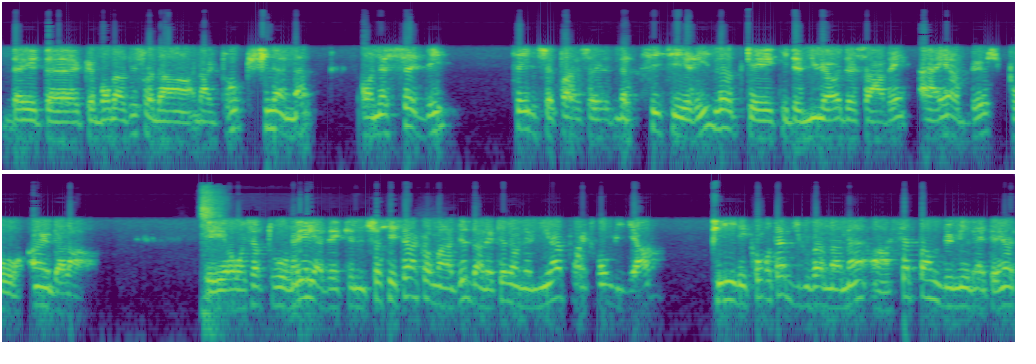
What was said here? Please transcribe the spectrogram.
d'être euh, que Bombardier soit dans, dans le trou. Puis finalement, on a cédé ce, notre C-Série, là, qui, est devenu le A220, à Airbus pour 1 dollar. Et on s'est retrouvé avec une société en commandite dans laquelle on a mis 1,3 milliard les comptables du gouvernement, en septembre 2021,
